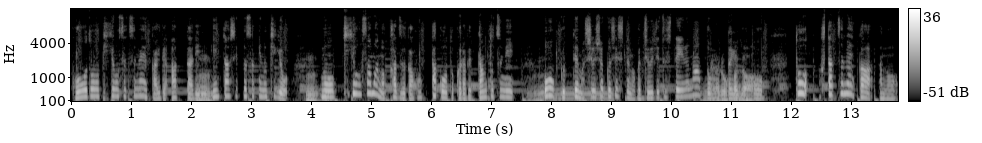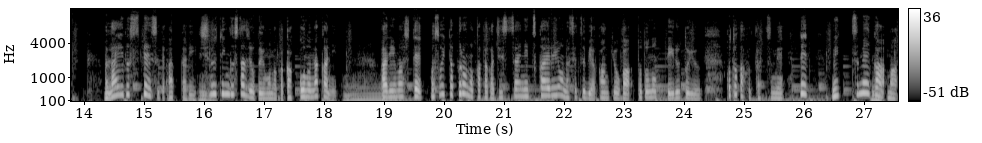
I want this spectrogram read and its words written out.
合同企業説明会であったり、うんインターンシップ先の企業うんの企業様の数が他校と比べてダントツに多くて、まあ、就職システムが充実しているなと思ったいうこと。と2つ目があの、まあ、ライブスペースであったり、うん。シューティングスタジオというものが学校の中にありまして、まあ、そういったプロの方が実際に使えるような設備や環境が整っているということが2つ目。で3つ目が、まあ、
